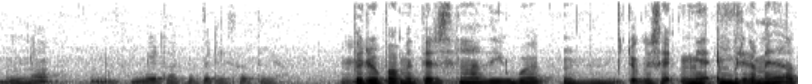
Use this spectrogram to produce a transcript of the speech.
no, verdad que pereza, tía. Pero para meterse en la Deep Web, mm, yo qué sé, me- en verdad me da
